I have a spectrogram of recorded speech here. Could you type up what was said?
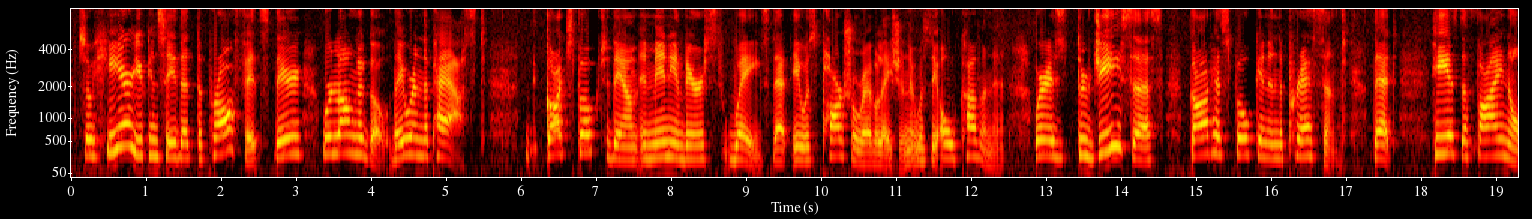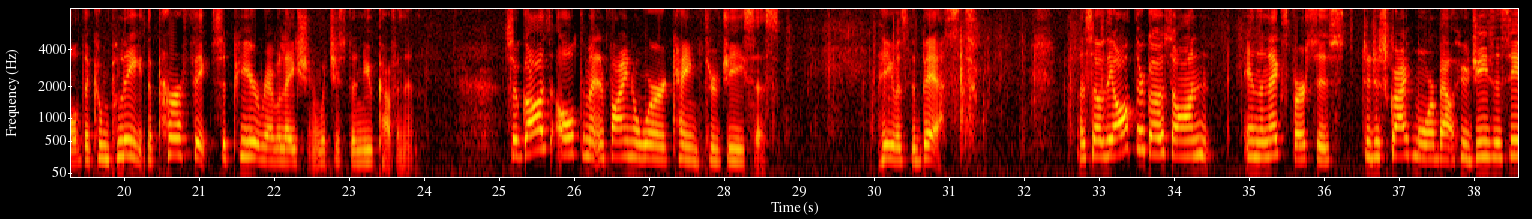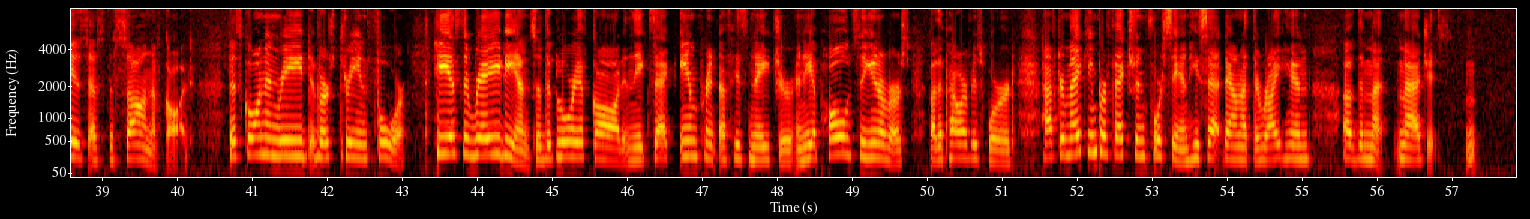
So here you can see that the prophets, they were long ago. They were in the past. God spoke to them in many and various ways, that it was partial revelation, it was the old covenant. Whereas through Jesus, God has spoken in the present, that He is the final, the complete, the perfect, superior revelation, which is the new covenant. So God's ultimate and final word came through Jesus. He was the best. And so the author goes on in the next verses to describe more about who Jesus is as the Son of God. Let's go on and read verse 3 and 4. He is the radiance of the glory of God and the exact imprint of his nature, and he upholds the universe by the power of his word. After making perfection for sin, he sat down at the right hand of the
